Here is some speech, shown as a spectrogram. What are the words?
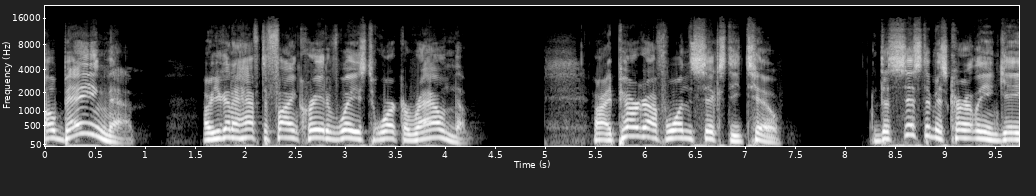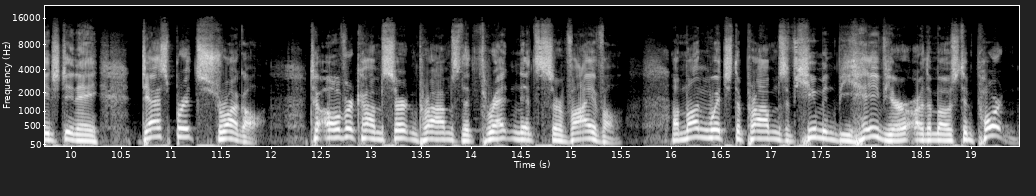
obeying them, or you're going to have to find creative ways to work around them. All right, paragraph 162. The system is currently engaged in a desperate struggle to overcome certain problems that threaten its survival, among which the problems of human behavior are the most important.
